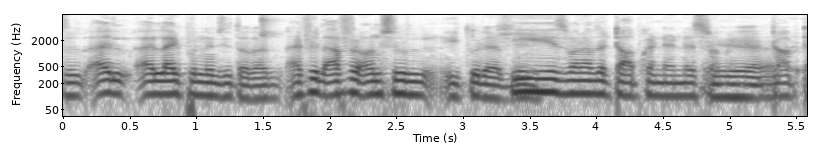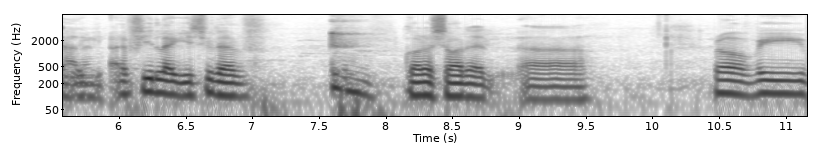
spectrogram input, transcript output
dude, I, I like Punyajit a lot. I feel after Anshul, he could have. He is one of the top contenders been, from India, top talent. I feel like he should have got a shot at. Uh, Bro, we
